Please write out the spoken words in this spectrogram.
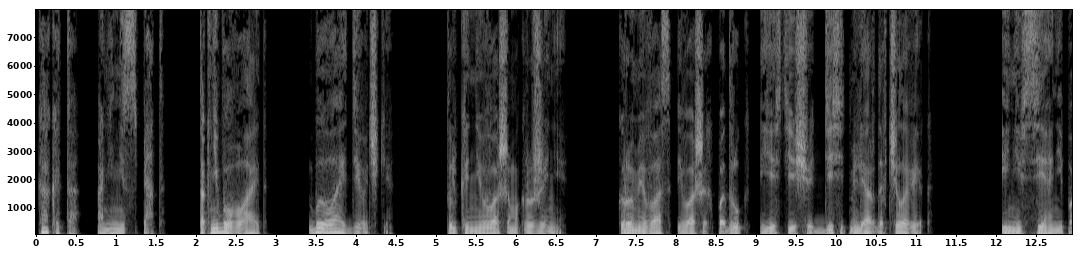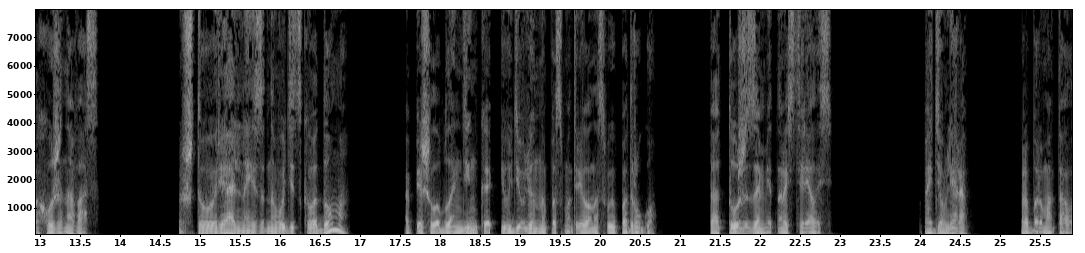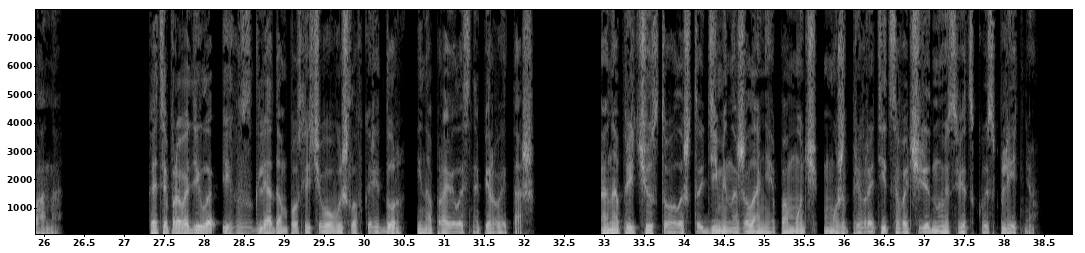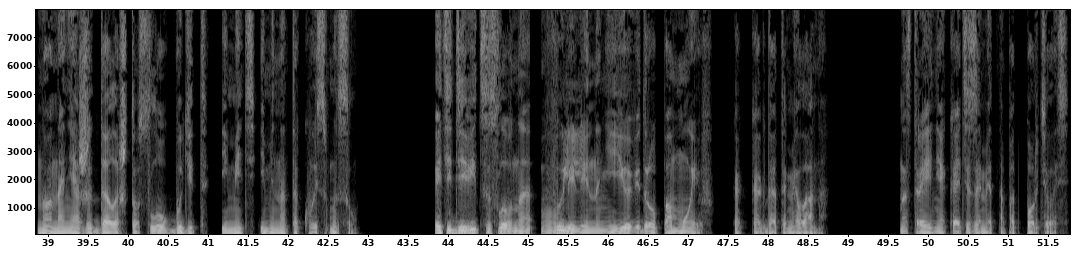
Как это? Они не спят. Так не бывает. Бывает, девочки. Только не в вашем окружении. Кроме вас и ваших подруг есть еще 10 миллиардов человек. И не все они похожи на вас. Что, реально из одного детского дома? Опешила блондинка и удивленно посмотрела на свою подругу. Та тоже заметно растерялась. «Пойдем, Лера», — пробормотала она. Катя проводила их взглядом, после чего вышла в коридор и направилась на первый этаж. Она предчувствовала, что Димина желание помочь может превратиться в очередную светскую сплетню, но она не ожидала, что слух будет иметь именно такой смысл. Эти девицы словно вылили на нее ведро помоев, как когда-то Милана. Настроение Кати заметно подпортилось.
